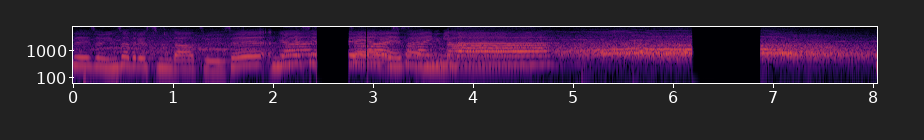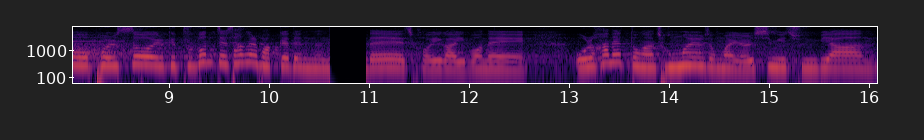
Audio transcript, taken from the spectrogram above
네, 저 인사드리겠습니다. 둘, 셋. 안녕하세요. 안녕하세요, 에스파입니다. 어, 벌써 이렇게 두 번째 상을 받게 됐는데 저희가 이번에 올 한 해 동안 정말 정말 열심히 준비한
